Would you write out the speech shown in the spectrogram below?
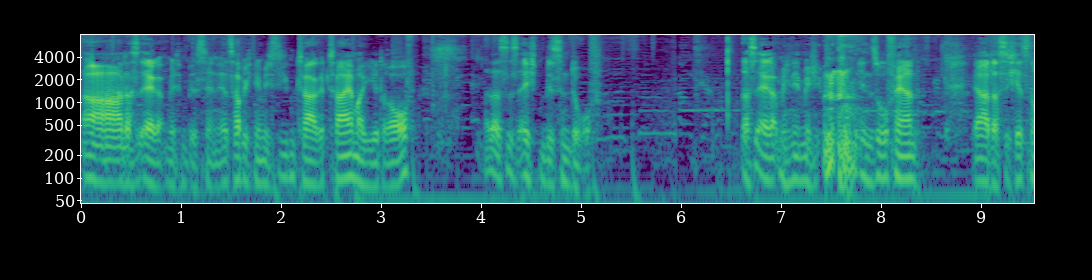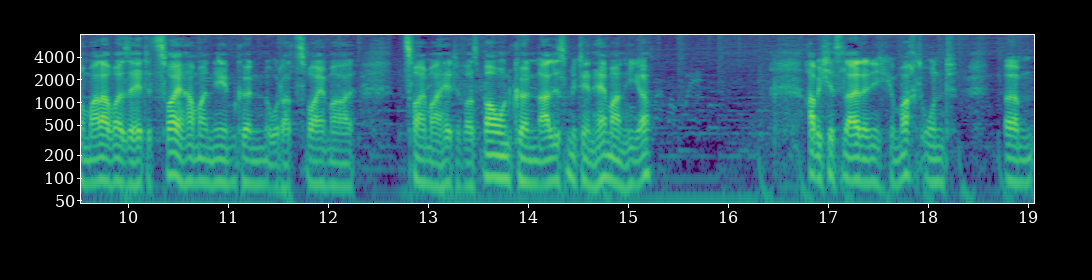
Ah, das ärgert mich ein bisschen. Jetzt habe ich nämlich sieben Tage Timer hier drauf. Das ist echt ein bisschen doof. Das ärgert mich nämlich insofern, ja, dass ich jetzt normalerweise hätte zwei Hammer nehmen können oder zweimal, zweimal hätte was bauen können. Alles mit den Hämmern hier. Habe ich jetzt leider nicht gemacht und ähm,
